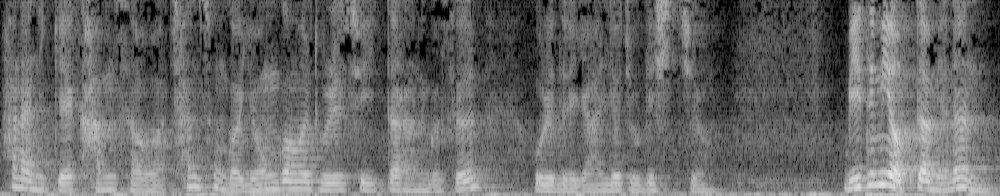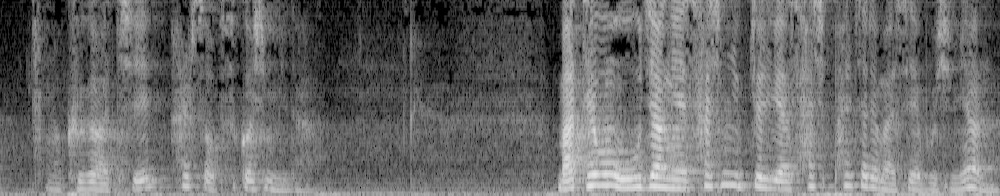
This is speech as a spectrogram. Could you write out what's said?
하나님께 감사와 찬송과 영광을 돌릴 수 있다라는 것을 우리들에게 알려주고 계시죠. 믿음이 없다면은 그가 같이 할 수 없을 것입니다. 마태복음 5장의 46절 이하 48절의 말씀에 보시면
